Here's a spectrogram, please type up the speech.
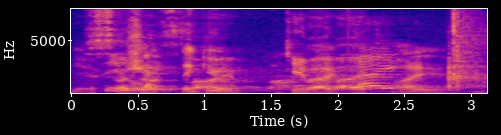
yes See you. thank you Bye. Thank you. Bye. Bye. Bye.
